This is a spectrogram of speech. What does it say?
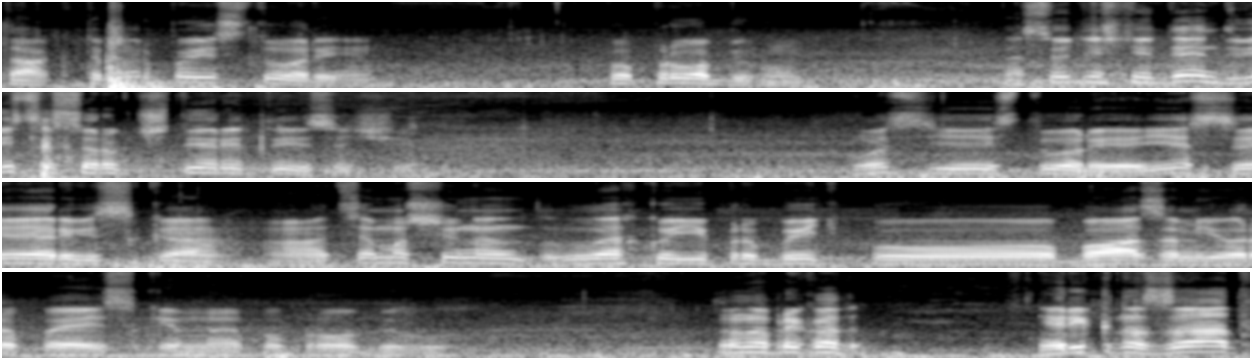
Так, тепер по історії. По пробігу. На сьогоднішній день 244 тисячі. Ось є історія, є сервіска. А ця машина легко її пробити по базам європейським е, по пробігу. Ну, наприклад, рік назад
